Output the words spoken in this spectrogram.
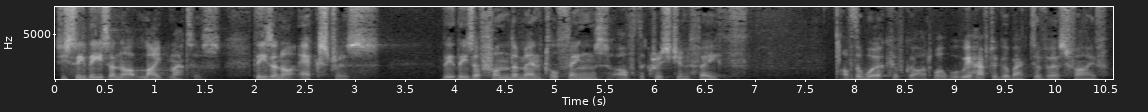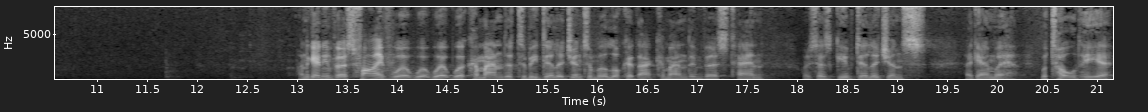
Do you see, these are not light matters, these are not extras. These are fundamental things of the Christian faith, of the work of God. Well, we have to go back to verse 5. And again in verse 5, we're, we're, we're, commanded to be diligent, and we'll look at that command in verse 10, where it says, Give diligence. Again, we're, we're told here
